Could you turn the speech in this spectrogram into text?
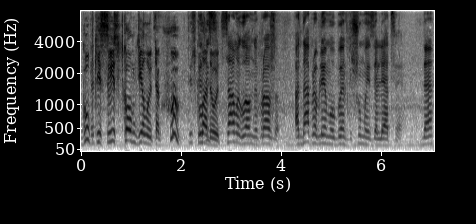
губки свистком делают, так фу, Ты скажи складывают. с- самую главную правду. Одна проблема у Бентли шумоизоляция. Да?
